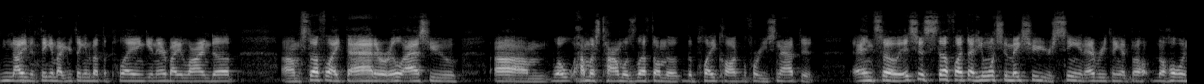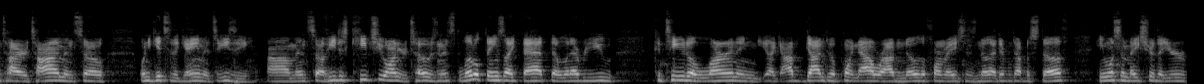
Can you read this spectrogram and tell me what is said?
not even thinking about. You're thinking about the play and getting everybody lined up, um, stuff like that. Or he'll ask you, um, well, how much time was left on the, the play clock before you snapped it. And so it's just stuff like that. He wants you to make sure you're seeing everything at the, the whole entire time. And so when you get to the game, it's easy. Um, and so he just keeps you on your toes. And it's little things like that that whenever you continue to learn and like I've gotten to a point now where I know the formations, know that different type of stuff. He wants to make sure that you're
